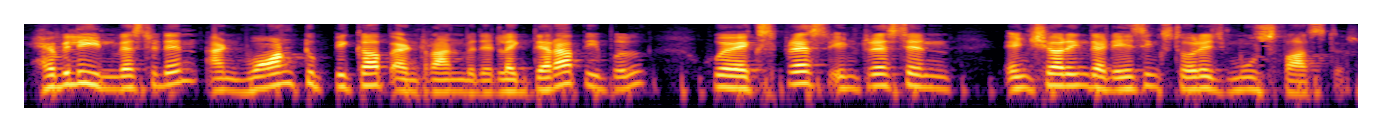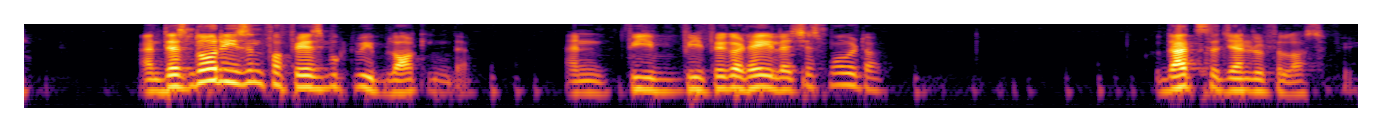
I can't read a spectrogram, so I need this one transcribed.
heavily invested in and want to pick up and run with it. Like there are people who have expressed interest in ensuring that async storage moves faster. And there's no reason for Facebook to be blocking them. And we, we figured, hey, let's just move it up. That's the general philosophy.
